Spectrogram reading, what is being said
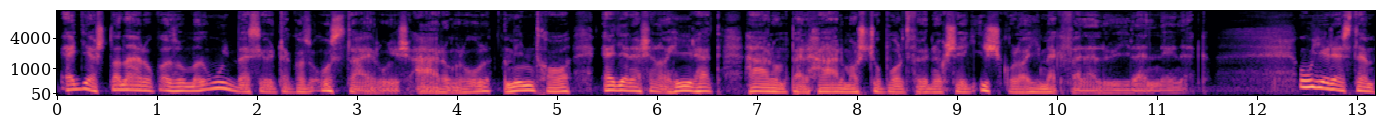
egyes tanárok azonban úgy beszéltek az osztályról és áramról, mintha egyenesen a hírhet 3 per 3-as csoportfőnökség iskolai megfelelői lennének. Úgy éreztem,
